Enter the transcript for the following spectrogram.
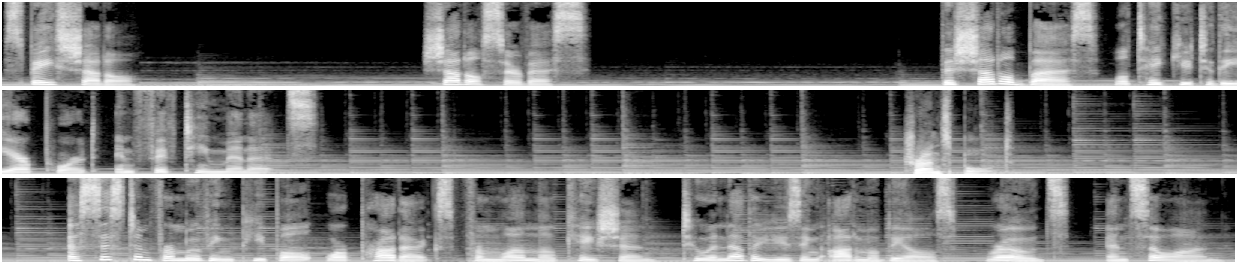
Space Shuttle Shuttle Service The shuttle bus will take you to the airport in 15 minutes. Transport A system for moving people or products from one location to another using automobiles, roads, and so on.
